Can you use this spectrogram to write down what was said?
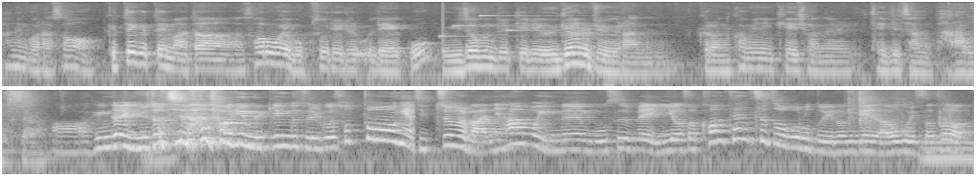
하는 거라서 그때그때마다 서로의 목소리를 내고 유저분들끼리 의견을 조율하는 그런 커뮤니케이션을 되길 저는 바라고 있어요. 아, 굉장히 유저 친화적인 느낌도 들고 소통에 집중을 많이 하고 있는 모습에 이어서 컨텐츠적으로도 이런 게 나오고 있어서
